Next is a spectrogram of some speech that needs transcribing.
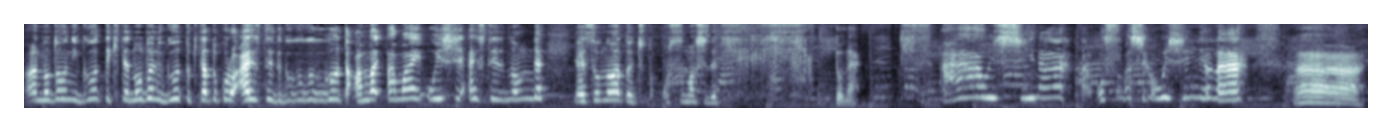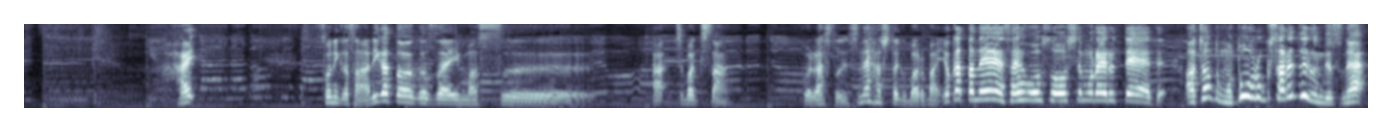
あ、喉にグーってきて、喉にグーっときたところ、アイスティーでグググググーと甘い、甘い、美味しいアイスティーで飲んで、えその後にちょっとおすましで、っとね、あー、美味しいなおすましが美味しいんだよなあはい。ソニカさん、ありがとうございます。あ、ちばっちさん。これラストですね。ハッシュタグバルバン。よかったね再放送してもらえるってって。あ、ちゃんともう登録されてるんですね。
